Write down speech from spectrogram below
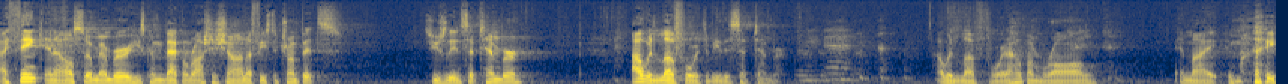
I think, and I also remember he's coming back on Rosh Hashanah, Feast of Trumpets. It's usually in September. I would love for it to be this September. I would love for it. I hope I'm wrong in my, in my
